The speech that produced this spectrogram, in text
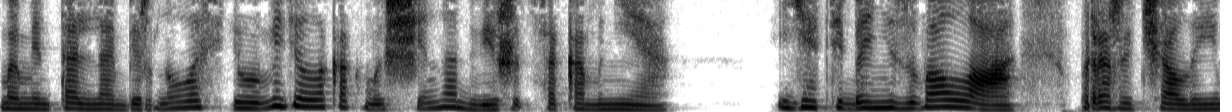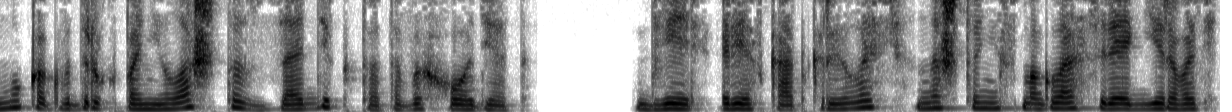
Моментально обернулась и увидела, как мужчина движется ко мне. «Я тебя не звала!» – прорычала ему, как вдруг поняла, что сзади кто-то выходит. Дверь резко открылась, на что не смогла среагировать,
